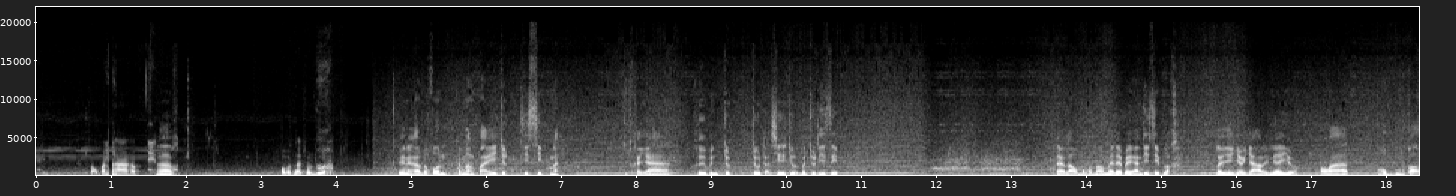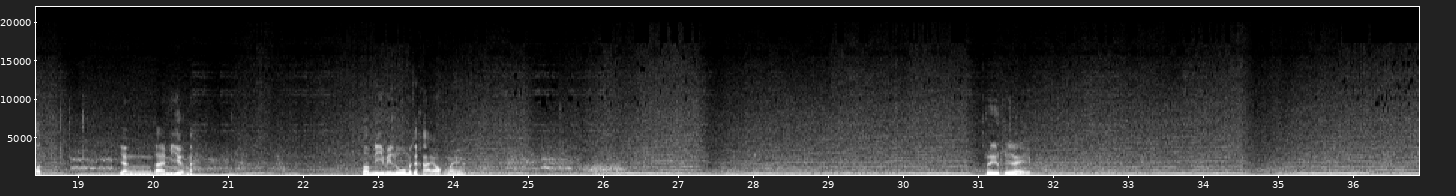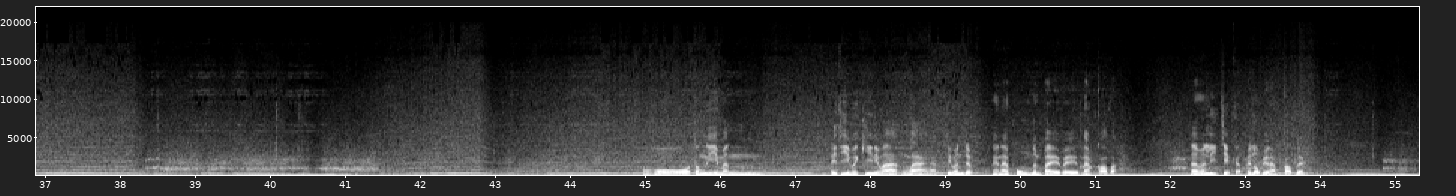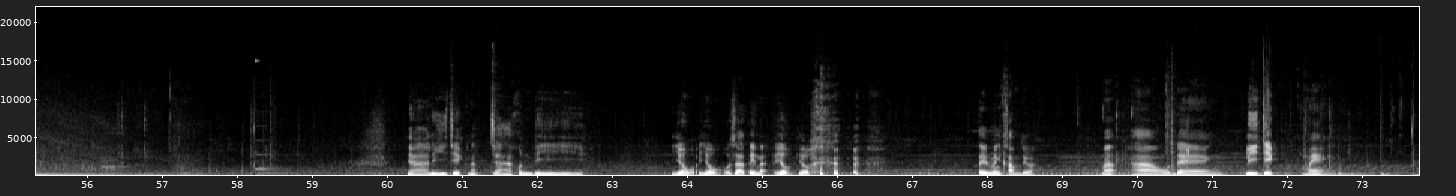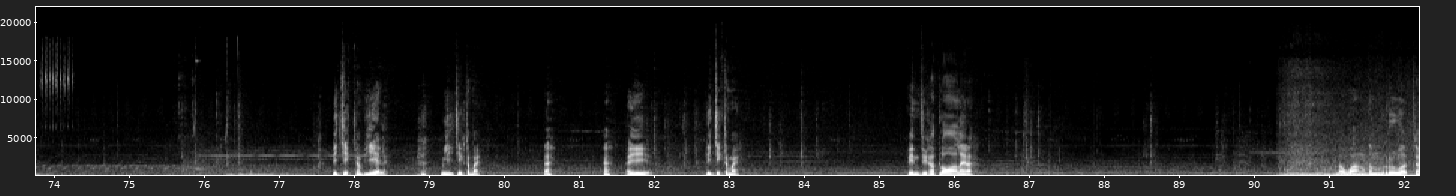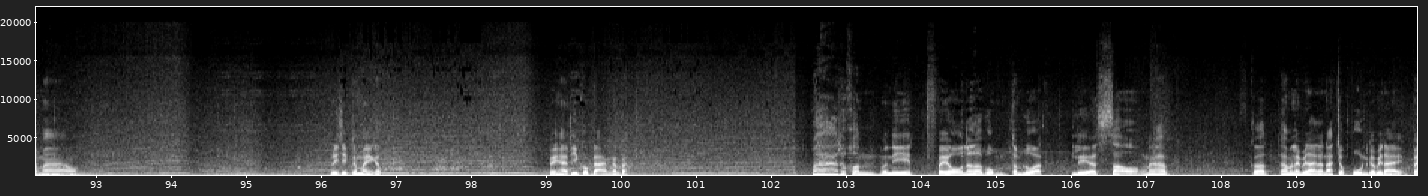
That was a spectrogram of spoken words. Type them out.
สองพันห้าครับครับขอประชาชนด้วยโอเคนะครับทุกคนกำลังไปจุดที่สิบนะ จุดขายยาคือเป็นจุดจุดอะชื่อจุดมันจุดที่สิบแต่เรามันกำลังไม่ได้ไปอันที่สิบหรอกเรายังยาวๆเรื่อยๆอยู่ เพราะว่าผมก็ยังได้ไม่เยอะนะ รอบนี้ไม่รู้มันจะขายออกไหมเรื่อยๆโอ้โห ตรงนี้มัน ไอที่เมื่อกี้นี่ว่าข้างล่างอะที่มันจะไงนะพุ่งขึ้นไปไปหนามกอล์ฟอะ ถ้ามันรีเจ็คอะไปหลบอยู่หนามกอล์ฟเลยอย่ารีเจ็คนะจ้าคนดีโยโยอุตส่าห์เต้นอะโยโยเต้นแม่งขำดีวะมะพร้าวแดงรีเจ็คแม่งรีเจ็คทำพี่อะไรฮะมึงรีเจ็คทำไมฮะฮะไอ้ รีจ็คทำไม เห็นสิครับรออะไรล่ะ ระวังตำรวจจะมาเอา รีจ็คทำไมครับ ไปหาที่กบดานกันไปว้าทุกคนวันนี้เฟลนะครับผมตำรวจเหลือสองนะครับ ก็ทำอะไรไม่ได้แล้วนะ จกปูนก็ไม่ได้ ไป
